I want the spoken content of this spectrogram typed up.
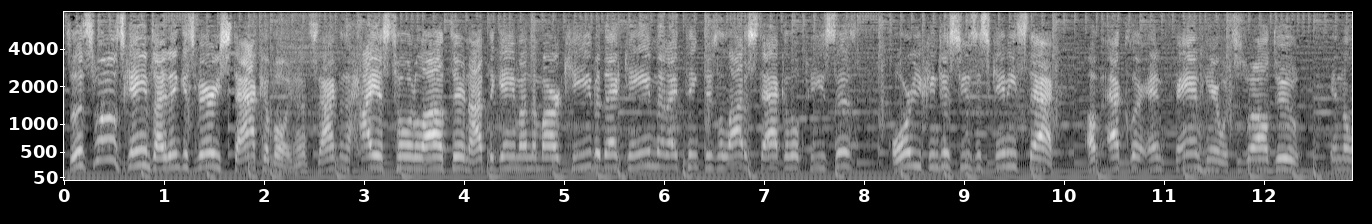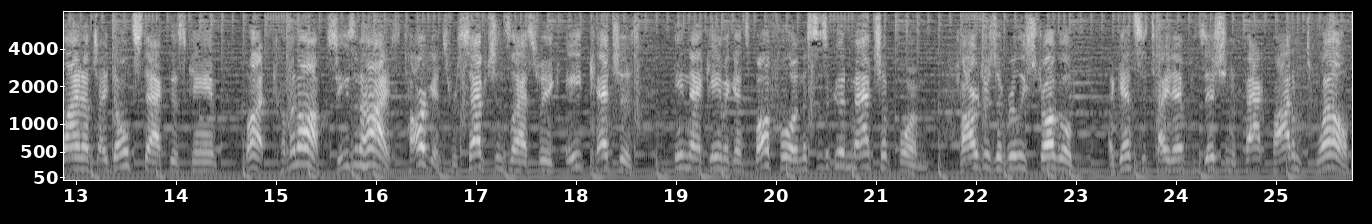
So this is one of those games I think is very stackable. You know, it's not the highest total out there, not the game on the marquee, but that game that I think there's a lot of stackable pieces. Or you can just use a skinny stack of Ekeler and Fant here, which is what I'll do in the lineups. I don't stack this game, but coming off season highs, targets, receptions last week, eight catches in that game against Buffalo, and this is a good matchup for him. Chargers have really struggled against the tight end position. In fact, bottom 12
